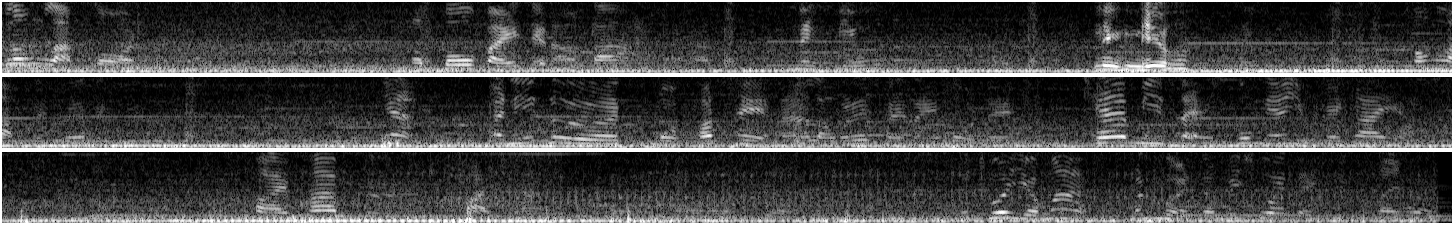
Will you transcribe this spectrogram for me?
กล้องหลักก่อน Oppo Find 7 Ultra นะครับหนึ่งนิ้วหนึ่งนิ้วกล้องหลักเป็นเซอร์หนึ่งนิ้วเนี่ยอันนี้คือโหมด Portrait นะ เราไม่ได้ใช้ในโหมดเลย แค่มีแสงพวกเนี้ยอยู่ใกล้ๆอะไฟล์ภาพคือใสมากมันช่วยเยอะมาก มันเหมือนจะไม่ช่วยแต่จริงๆช่วย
